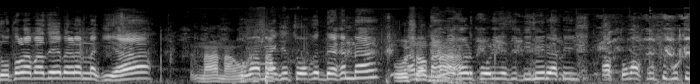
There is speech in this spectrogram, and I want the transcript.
দোতলা বাজে বেড়ান নাকি হ্যাঁ? না না তোমার মাঝে চোখে দেখেন না ওসব না। ঘর পড়িয়েছি দিনে রাতি আর তোমার কুটি কুটি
